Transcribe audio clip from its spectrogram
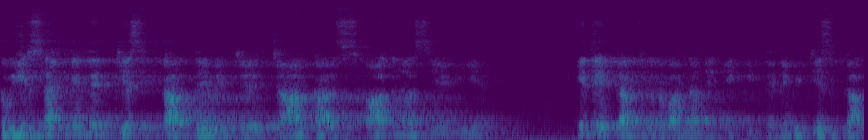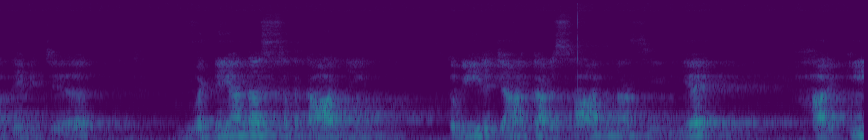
ਕਬੀਰ ਸਾਹਿਬ ਕਹਿੰਦੇ, ਜਿਸ ਘਰ ਦੇ ਵਿੱਚ ਜਾਂ ਘਰ ਸਾਧਨਾ ਸੇਵੀ ਹੈ, ਇਹਦੇ ਇੱਕ ਵਿਦਵਾਨਾਂ ਨੇ ਇਹ ਕੀਤੇ ਨੇ ਵੀ ਜਿਸ ਘਰ ਦੇ ਵਿੱਚ ਵੱਡਿਆਂ ਦਾ ਸਤਕਾਰ ਨਹੀਂ ਹੁੰਦਾ। ਕਬੀਰ ਜਾਂ ਘਰ ਸਾਧਨਾ ਸੇਵੀ ਹੈ, ਹਰ ਕੀ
